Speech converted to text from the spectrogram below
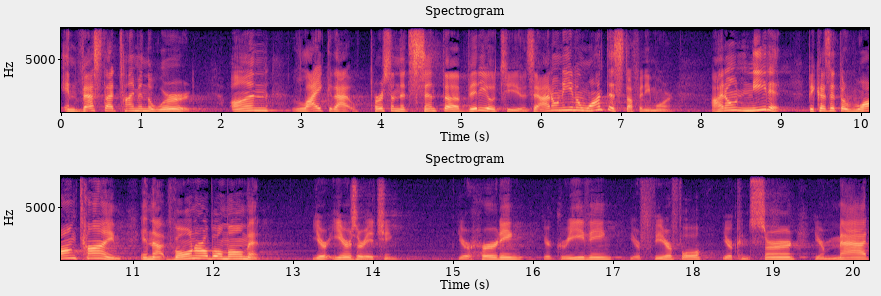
Invest that time in the word. Unlike that person that sent the video to you and say, I don't even want this stuff anymore. I don't need it. Because at the wrong time, in that vulnerable moment, your ears are itching. You're hurting, you're grieving, you're fearful, you're concerned, you're mad,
